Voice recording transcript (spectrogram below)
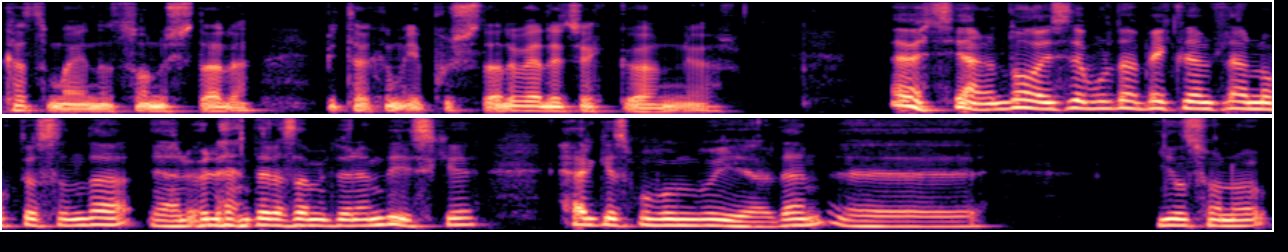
Kasım ayının sonuçları bir takım ipuçları verecek görünüyor. Evet yani dolayısıyla burada beklentiler noktasında yani öyle enteresan bir dönemdeyiz ki herkes bulunduğu yerden e, yıl sonu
